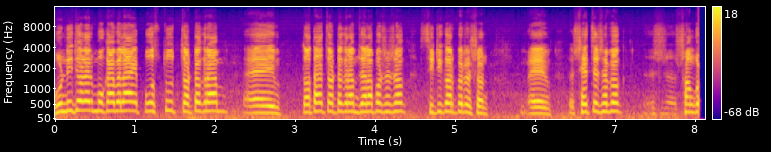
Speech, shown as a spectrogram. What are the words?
ঘূর্ণিঝড়ের মোকাবেলায় প্রস্তুত চট্টগ্রাম তথা চট্টগ্রাম জেলা প্রশাসক, সিটি কর্পোরেশন স্বেচ্ছাসেবক, সংগঠন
